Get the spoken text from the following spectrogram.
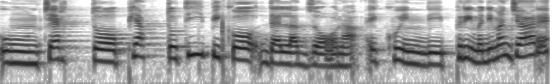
un certo piatto tipico della zona. E quindi prima di mangiare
